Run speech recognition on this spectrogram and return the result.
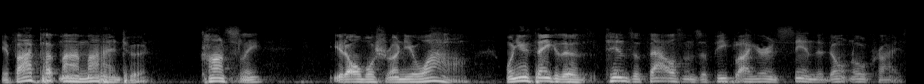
If I put my mind to it constantly, it'd almost run you wild. When you think of the tens of thousands of people out here in sin that don't know Christ,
